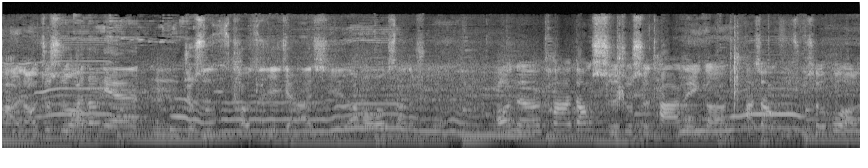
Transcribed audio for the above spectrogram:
啊，然后就说他，当年嗯就是靠自己捡垃圾，然后上的学。然后呢，她当时就是她那个她丈夫出车祸了，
